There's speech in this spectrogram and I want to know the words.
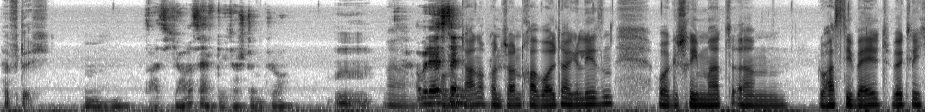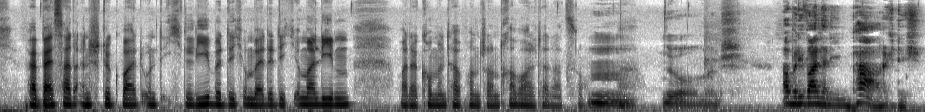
heftig. 30 Jahre ist heftig, das stimmt, ja. Ja. Aber der ist Kommentar noch von John Travolta gelesen, wo er geschrieben hat, ähm, du hast die Welt wirklich verbessert ein Stück weit und ich liebe dich und werde dich immer lieben, war der Kommentar von John Travolta dazu. Mhm. Ja, Mensch. Aber die waren ja nie ein Paar, richtig.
